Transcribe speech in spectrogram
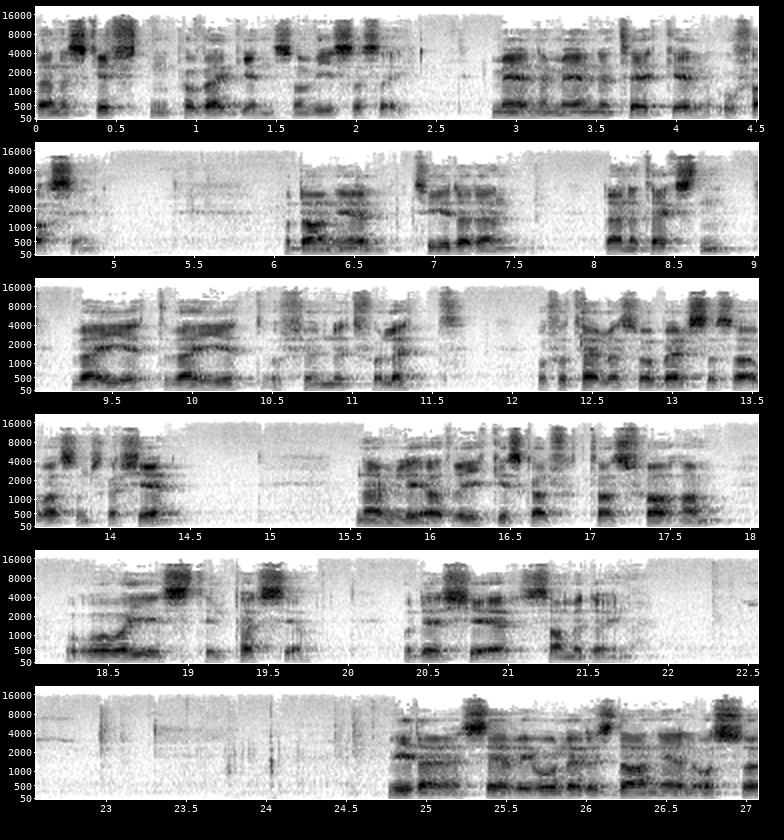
denne skriften på veggen som viser seg. Mene, mene, tekel, ofarsin. Og Daniel tyder den, denne teksten. Veiet, veiet og funnet for lett, og forteller så Belsasar hva som skal skje, nemlig at riket skal tas fra ham, og overgis til Persia. Og det skjer samme døgnet. Videre ser vi hvorledes Daniel også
